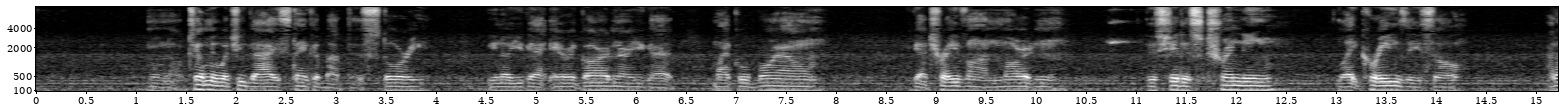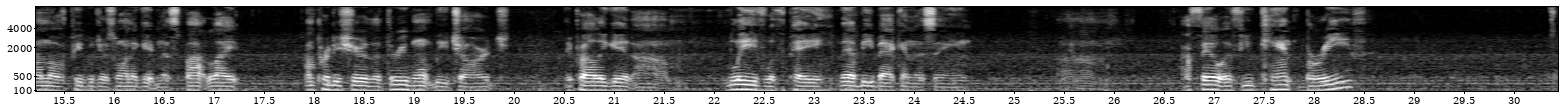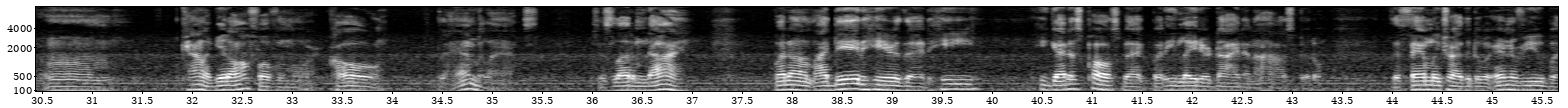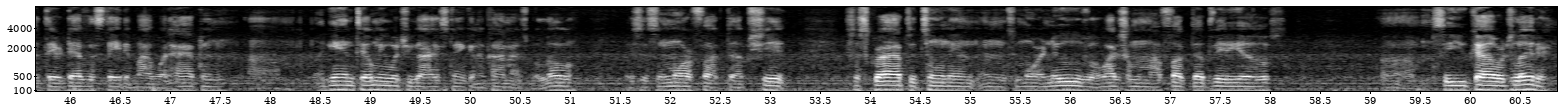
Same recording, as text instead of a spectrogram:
You know, tell me what you guys think about this story. You know, you got Eric Gardner, you got Michael Brown, you got Trayvon Martin. This shit is trending like crazy, so I don't know if people just want to get in the spotlight. I'm pretty sure the three won't be charged. They probably get um, leave with pay. They'll be back in the scene. I feel if you can't breathe, um, kind of get off of them or call the ambulance. Just let him die. But um, I did hear that he he got his pulse back, but he later died in a hospital. The family tried to do an interview, but they're devastated by what happened. Um, again, tell me what you guys think in the comments below. This is some more fucked up shit. Subscribe to tune in into more news or watch some of my fucked up videos. Um, see you cowards later.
